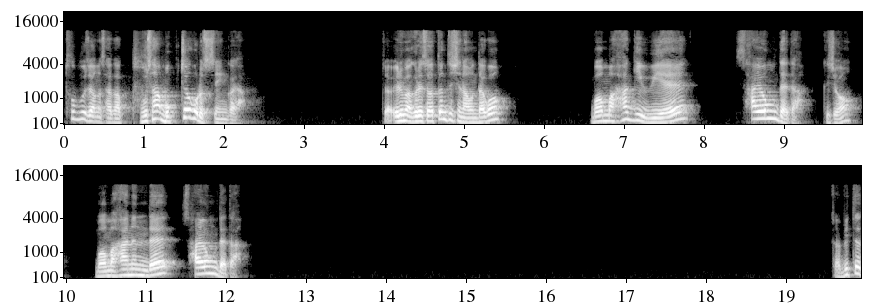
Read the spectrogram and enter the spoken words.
to 부정사가 부사 목적으로 쓰인 거야. 자, 이러면 그래서 어떤 뜻이 나온다고? 뭐뭐 하기 위해 사용되다. 그죠? 뭐뭐 하는데 사용되다. 자, 밑에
